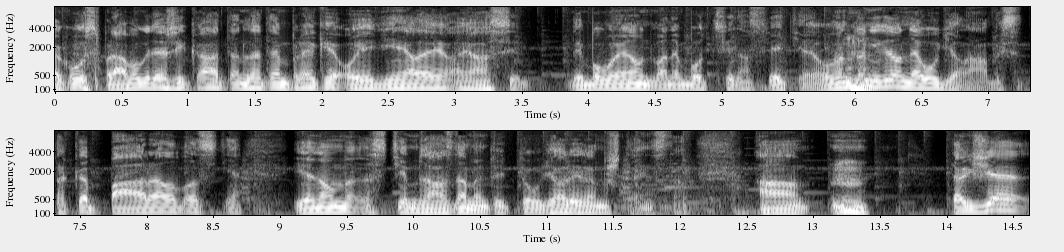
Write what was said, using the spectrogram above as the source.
takovou zprávu, kde říká, tenhle ten projekt je ojedinělý a já si vybavuji jenom dva nebo tři na světě. Jo? On to nikdo neudělá, aby se takhle páral vlastně jenom s tím záznamem. Teď to udělali Rammstein snad. A takže eh,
